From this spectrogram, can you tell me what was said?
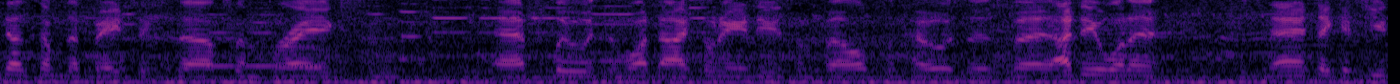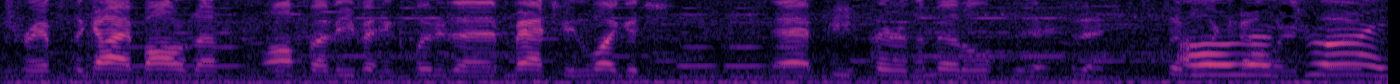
done some of the basic stuff, some brakes and uh, fluids and whatnot. I still need to do some belts and hoses, but I do want to uh, take a few trips. The guy I bought it off, of even included a matching luggage uh, piece there in the middle. Oh, that's right.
